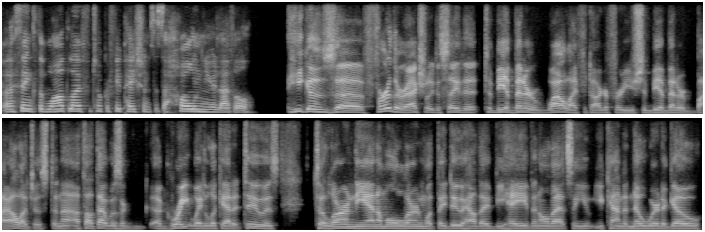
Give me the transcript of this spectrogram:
but I think the wildlife photography patience is a whole new level he goes uh, further actually to say that to be a better wildlife photographer, you should be a better biologist. And I, I thought that was a, a great way to look at it too, is to learn the animal, learn what they do, how they behave, and all that. So you you kind of know where to go,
